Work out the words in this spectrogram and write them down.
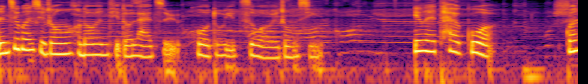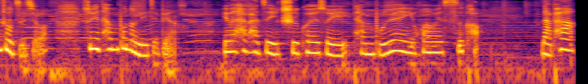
人际关系中很多问题都来自于过度以自我为中心，因为太过关注自己了，所以他们不能理解别人；因为害怕自己吃亏，所以他们不愿意换位思考，哪怕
